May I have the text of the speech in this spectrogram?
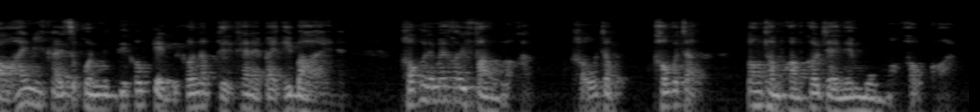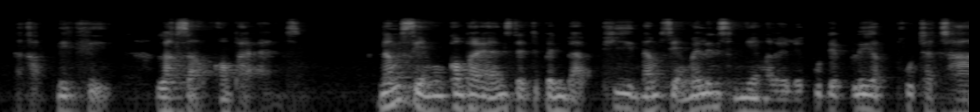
ต่อให้มีใครสักคนหนึ่งที่เขาเก่งหรือเขานับถือแค่ไหนไปอธิบายเนี่ยเขาก็จะไม่ค่อยฟังหรอกครับเขาจะเขาก็จะต้องทำความเข้าใจในมุมของเขาก่อนนะครับนี่คือลักษณะของ compliance น้ำเสียงของ compliance จะเป็นแบบที่น้ำเสียงไม่เล่นสำเนียงอะไรเลย พูดเรียบๆพูดช้า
